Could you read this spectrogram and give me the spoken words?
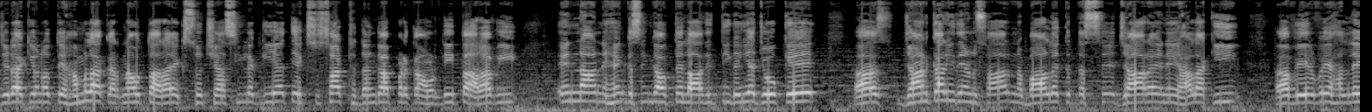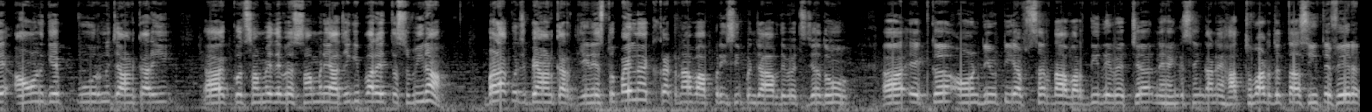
ਜਿਹੜਾ ਕਿ ਉਹਨਾਂ ਉੱਤੇ ਹਮਲਾ ਕਰਨਾ, ਉਹ ਧਾਰਾ 186 ਲੱਗੀ ਹੈ ਤੇ 160 ਦੰਗਾ ਭੜਕਾਉਣ ਦੀ ਧਾਰਾ ਵੀ ਇਹਨਾਂ ਨਿਹੰਗ ਸਿੰਘਾਂ ਉੱਤੇ ਲਾ ਦਿੱਤੀ ਗਈ ਹੈ, ਜੋ ਕਿ ਜਾਣਕਾਰੀ ਦੇ ਅਨੁਸਾਰ ਨਾਬਾਲਗ ਦੱਸੇ ਜਾ ਰਹੇ ਨੇ। ਹਾਲਾਂਕਿ ਵੇਰਵੇ ਹੱਲੇ ਆਉਣਗੇ, ਪੂਰਨ ਜਾਣਕਾਰੀ ਕੁਝ ਸਮੇਂ ਦੇ ਵਿੱਚ ਸਾਹਮਣੇ ਆ ਜਾਏਗੀ, ਪਰ ਇਹ ਤਸਵੀਰਾਂ ਬੜਾ ਕੁਝ ਬਿਆਨ ਕਰਦੀਆਂ ਨੇ। ਇਸ ਤੋਂ ਪਹਿਲਾਂ ਇੱਕ ਘਟਨਾ ਵਾਪਰੀ ਸੀ ਪੰਜਾਬ ਦੇ ਵਿੱਚ, ਜਦੋਂ ਇੱਕ ਔਨ ਡਿਊਟੀ ਅਫਸਰ ਦਾ ਵਰਦੀ ਦੇ ਵਿੱਚ ਨਿਹੰਗ ਸਿੰਘਾਂ ਨੇ ਹੱਥ ਵੜ ਦਿੱਤਾ ਸੀ ਤੇ ਫਿਰ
